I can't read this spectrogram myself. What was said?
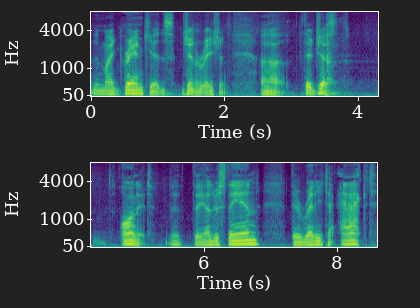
My grandkids' generation, uh, they're just on it. They, they understand, they're ready to act,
